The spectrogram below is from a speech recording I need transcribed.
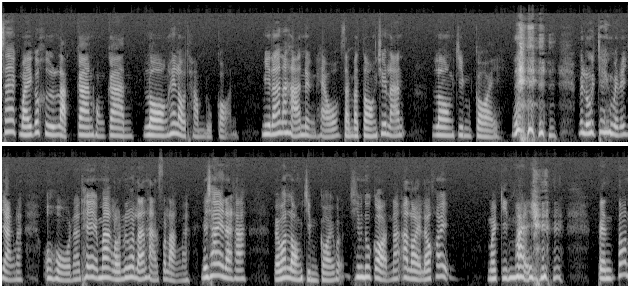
แทรกไว้ก็คือหลักการของการลองให้เราทำดูก่อน มีร้านอาหารหนึ่งแถวสันปะตองชื่อร้านลองจิมกอย ไม่รู้จริงไปหรือยังนะ โอ้โห นะเท่มากเรานึกว่าร้านอาหารฝรั่งนะ ไม่ใช่นะคะ แปลว่าลองจิมกอย ชิมดูก่อนนะ อร่อยแล้วค่อยมากินใหม่ เป็นต้น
